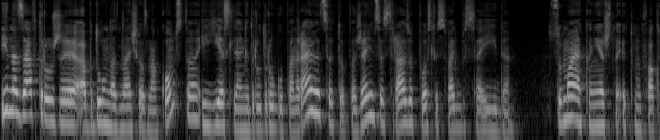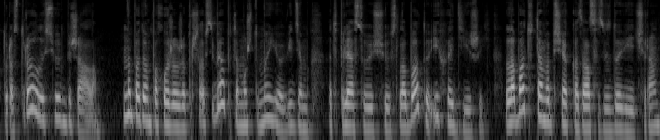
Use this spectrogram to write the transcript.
И на завтра уже Абдул назначил знакомство, и если они друг другу понравятся, то поженятся сразу после свадьбы Саида. Сумая, конечно, этому факту расстроилась и убежала. Но потом, похоже, уже пришла в себя, потому что мы ее видим отплясывающую с Лабату и Хадижей. Лабату там вообще оказался звездой вечера.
